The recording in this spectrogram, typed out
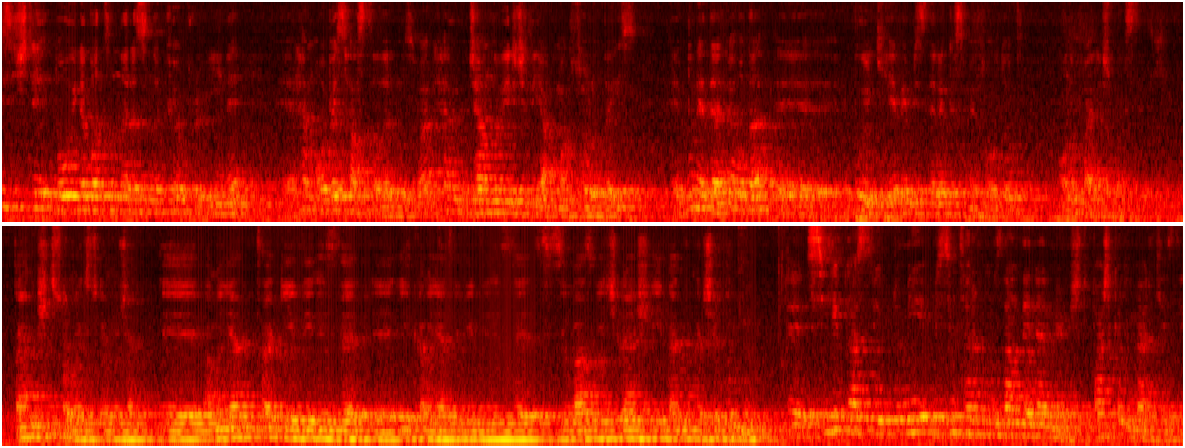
Biz işte doğu ile batının arasında köprü yine e, hem obez hastalarımız var hem canlı vericiliği yapmak zorundayız. E, bu nedenle o da e, bu ülkeye ve bizlere kısmet oldu. Onu paylaşmak istedik. Ben bir şey sormak istiyorum hocam. E, ameliyata girdiğinizde, e, ilk ameliyata girdiğinizde sizi vazgeçiren şeyi ben kaçırdım mı? E, silip gastrektomi bizim tarafımızdan denenmemişti. Başka bir merkezde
